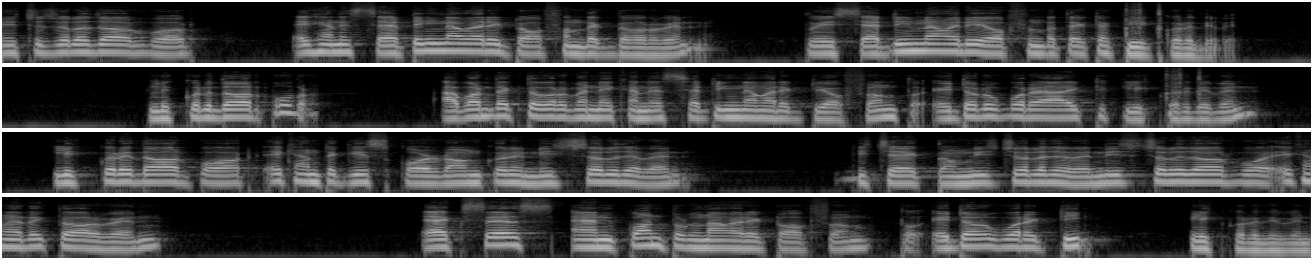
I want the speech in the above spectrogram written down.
নিচে চলে যাওয়ার পর এখানে সেটিং নামের একটা অপশন দেখতে পারবেন। তো এই সেটিং নামের এই অপশনটাতে একটা ক্লিক করে দেবে। ক্লিক করে দেওয়ার পর আবার দেখতে পারবেন এখানে সেটিং নামের একটি অপশন তো এটার উপরে আরেকটি ক্লিক করে দেবেন। ক্লিক করে দেওয়ার পর এখান থেকে স্ক্রল ডাউন করে নিচে চলে যাবেন। নিচে একদম নিচে চলে যাবেন। নিচে চলে যাওয়ার পর এখানে দেখতে পারবেন অ্যাক্সেস অ্যান্ড কন্ট্রোল নামের একটা অপশন তো এটার উপর একটি ক্লিক করে দেবেন।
